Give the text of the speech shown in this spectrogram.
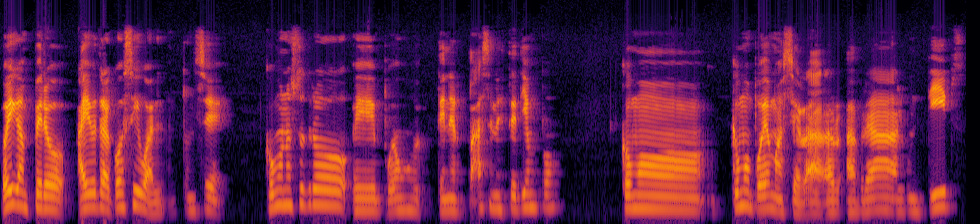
Oigan, pero hay otra cosa igual. Entonces, ¿cómo nosotros eh, podemos tener paz en este tiempo? ¿Cómo, cómo podemos hacer? ¿Ha- ¿Habrá algún tips?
